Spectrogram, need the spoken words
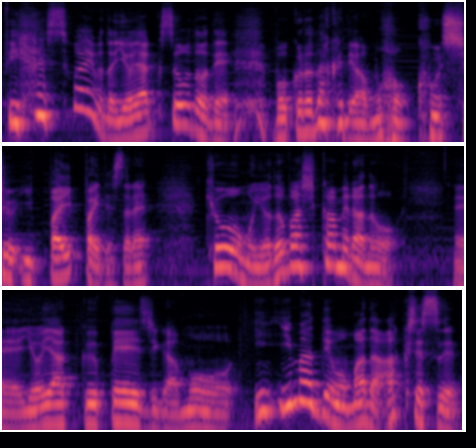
PS5 の予約騒動で僕の中ではもう今週いっぱいいっぱいでしたね。今日もヨドバシカメラの、えー、予約ページがもう今でもまだアクセス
